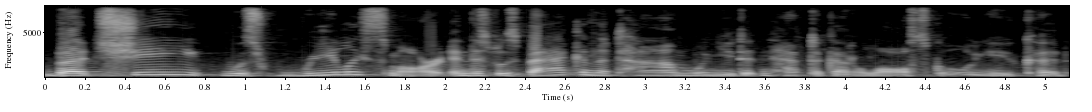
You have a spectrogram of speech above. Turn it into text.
but she was really smart, and this was back in the time when you didn't have to go to law school. You could,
